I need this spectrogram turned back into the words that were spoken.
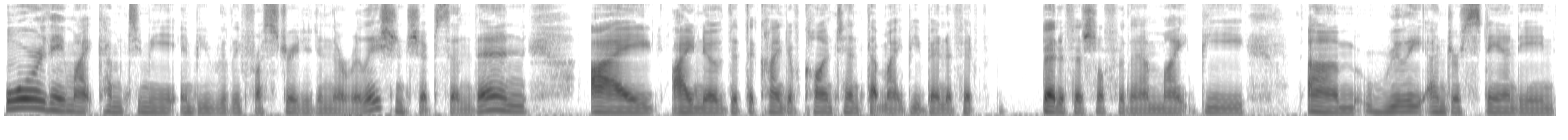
Or they might come to me and be really frustrated in their relationships. And then I, I know that the kind of content that might be benefit, beneficial for them might be um, really understanding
